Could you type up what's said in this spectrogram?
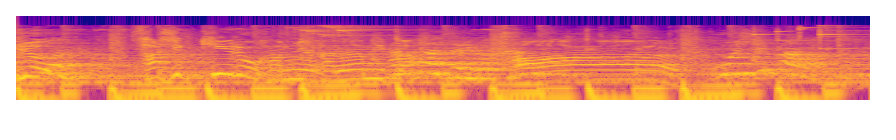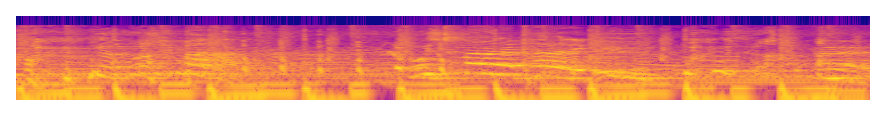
이거 40kg 감량 가능합니까? 이거 아. 50만 원 50만 원 50만 원에 팔아드릴게요 네.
